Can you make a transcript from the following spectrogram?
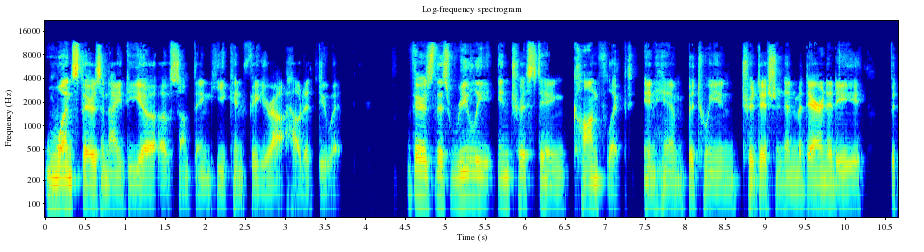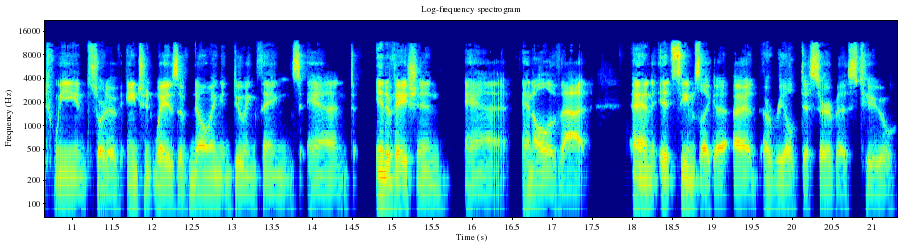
once there's an idea of something he can figure out how to do it. There's this really interesting conflict in him between tradition and modernity, between sort of ancient ways of knowing and doing things and innovation and and all of that. And it seems like a, a, a real disservice to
